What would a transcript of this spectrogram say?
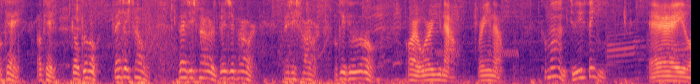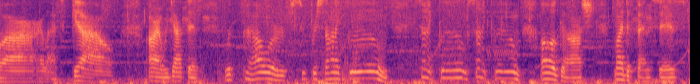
Okay, okay. Go, go, go. Bandage power. Bandage powers. Bandage power. Bandage power. Okay, go, go, go. Alright, where are you now? Where are you now? Come on, do your thingy. There you are. Let's go. Alright, we got this. With power supersonic boom. Sonic boom, sonic boom. Oh gosh, my defenses.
